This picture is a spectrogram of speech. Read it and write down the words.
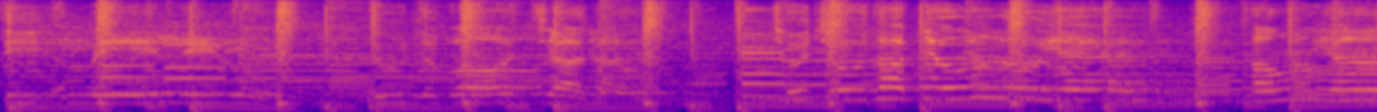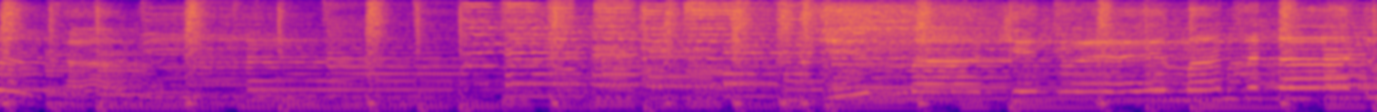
ဒီအမေလေးကိုသူသဘောကျတော့ချိုချိုသာပြုံးလို့ရဲ့အောင်ရန်ခါပြီရင်မှခင်တွေ့မန္တလာသူ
